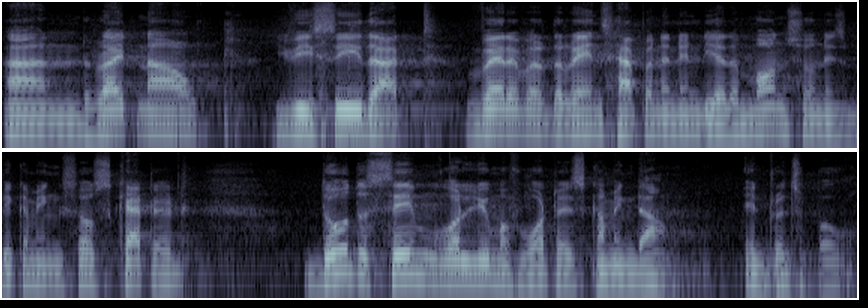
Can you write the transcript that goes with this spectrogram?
And right now, we see that wherever the rains happen in India, the monsoon is becoming so scattered, though the same volume of water is coming down in principle,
